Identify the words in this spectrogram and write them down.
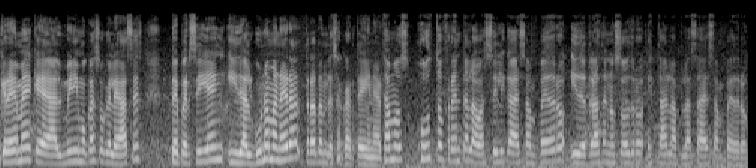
créeme que al mínimo caso que le haces, te persiguen y de alguna manera tratan de sacarte dinero. Estamos justo frente a la Basílica de San Pedro y detrás de nosotros está la Plaza de San Pedro.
